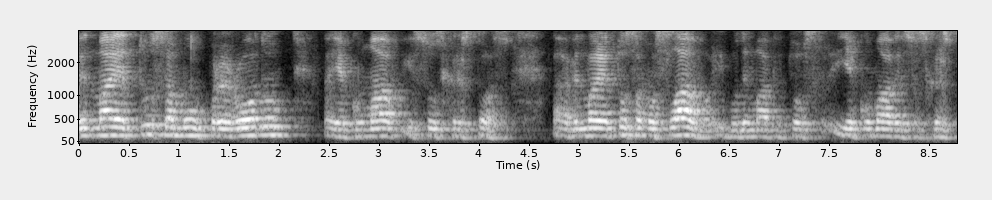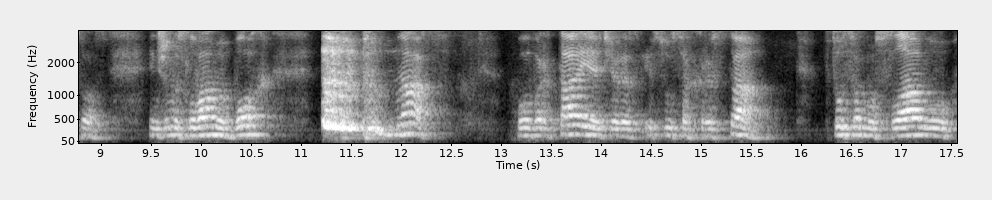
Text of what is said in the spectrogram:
він має ту саму природу, яку мав Ісус Христос. Він має ту саму славу і буде мати ту, яку мав Ісус Христос. Іншими словами, Бог нас повертає через Ісуса Христа в ту саму славу,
